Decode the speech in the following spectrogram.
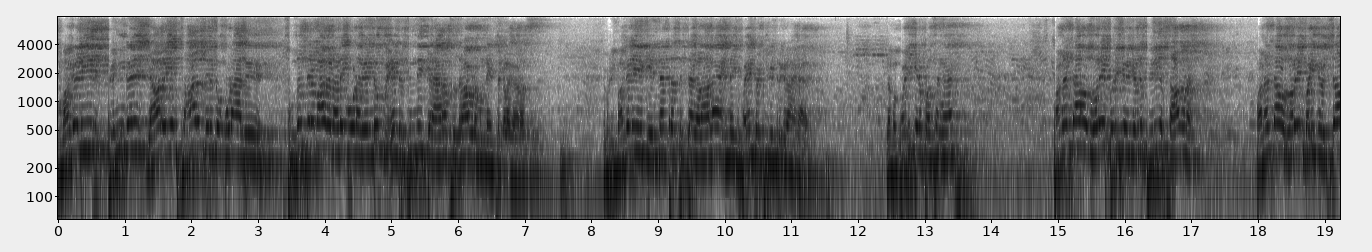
மகளிர் பெண்கள் யாரையும் சார்ந்து இருக்க கூடாது சுதந்திரமாக நடைபோட வேண்டும் என்று சிந்திக்கிற அரசு திராவிட முன்னேற்ற கழக அரசு. இப்படி மகளிருக்கு எண்ணற்ற திட்டங்களால இன்னைக்கு பயன்பெற்றுக்கிட்டு இருக்கிறாங்க. நம்ம படிக்கிற பசங்க பன்னெண்டாவது வரை படிக்க வைக்கிறது பெரிய சாதனை. பன்னெண்டாவது வரையும் படிக்க வச்சா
